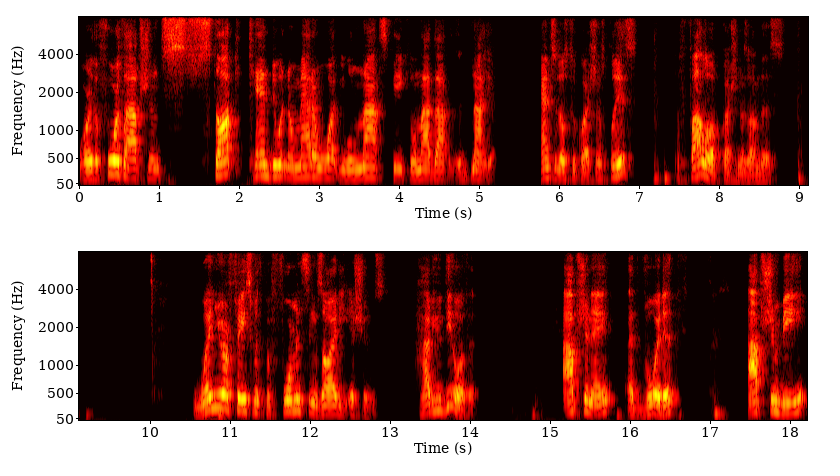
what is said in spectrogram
Or the fourth option, stuck, can't do it no matter what. You will not speak. You will not, not you. Answer those two questions, please. The follow up question is on this. When you're faced with performance anxiety issues, how do you deal with it? Option A, avoid it. Option B,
